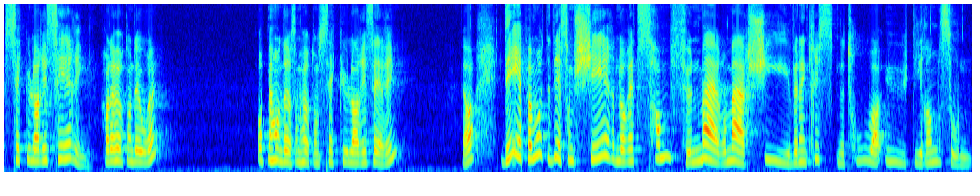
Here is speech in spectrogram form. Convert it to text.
sekularisering. Har dere hørt om det ordet? Opp med hånden dere som har hørt om sekularisering. Ja, det er på en måte det som skjer når et samfunn mer og mer skyver den kristne troa ut i randsonen.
